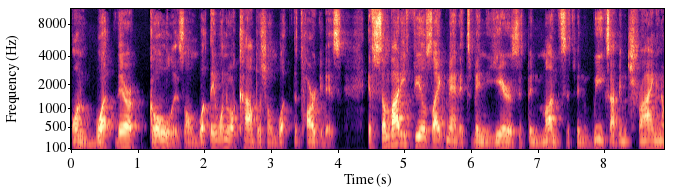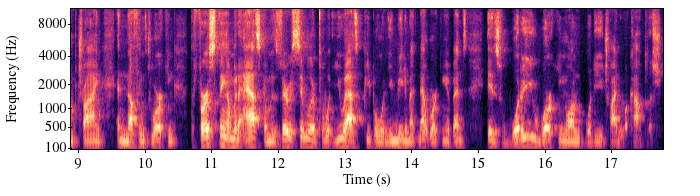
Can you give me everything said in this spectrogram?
on what their goal is, on what they want to accomplish, on what the target is if somebody feels like, man, it's been years, it's been months, it's been weeks, I've been trying and I'm trying and nothing's working, the first thing I'm going to ask them is very similar to what you ask people when you meet them at networking events is what are you working on? What are you trying to accomplish?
